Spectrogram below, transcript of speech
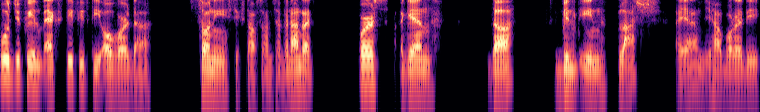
Fujifilm X-T50 over the Sony 6700? First, again, the built-in flash. Ayan, you have already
